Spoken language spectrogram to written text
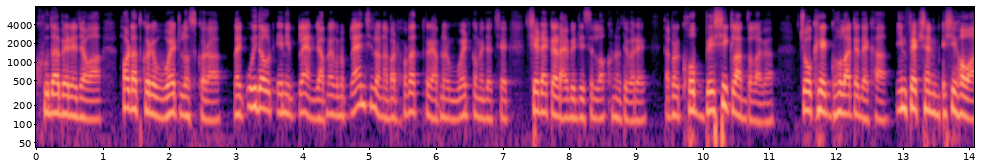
ক্ষুধা বেড়ে যাওয়া, হঠাৎ করে ওয়েট লস করা লাইক উইদাউট এনি প্ল্যান যে আপনার কোনো প্ল্যান ছিল না বাট হঠাৎ করে আপনার ওয়েট কমে যাচ্ছে, সেটা একটা ডায়াবেটিসের লক্ষণ হতে পারে। তারপর খুব বেশি ক্লান্ত লাগা, চোখে ঘোলাটে দেখা ইনফেকশন বেশি হওয়া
